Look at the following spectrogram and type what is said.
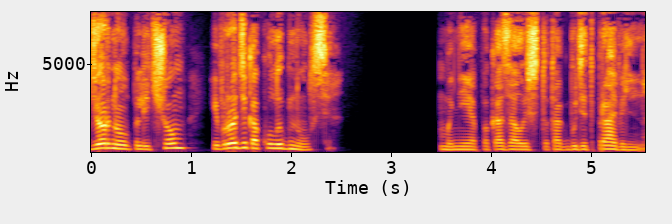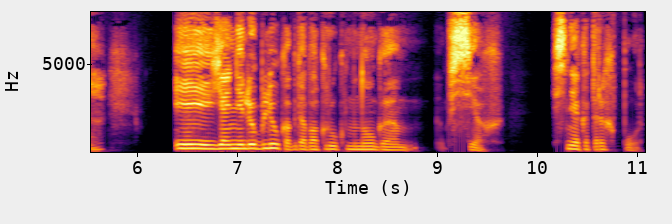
дернул плечом и вроде как улыбнулся. Мне показалось, что так будет правильно. И я не люблю, когда вокруг много всех, с некоторых пор.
